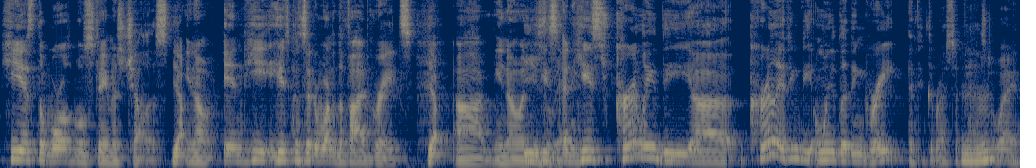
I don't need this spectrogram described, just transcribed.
he is the world's most famous cellist. Yep. You know, and he he's considered one of the five greats. Yep. Um, you know, and he's and he's currently the uh, currently I think the only living great. I think the rest have passed away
